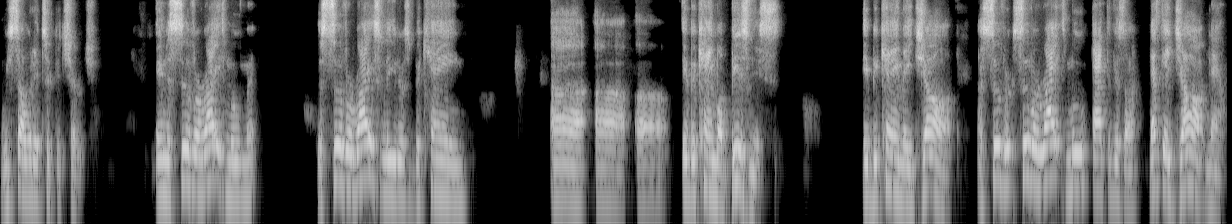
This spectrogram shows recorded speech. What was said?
We saw what it took the church. In the civil rights movement, the civil rights leaders became uh, uh, uh, it became a business. It became a job. A civil civil rights move activists are that's their job now.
